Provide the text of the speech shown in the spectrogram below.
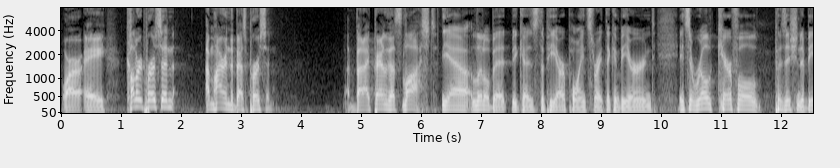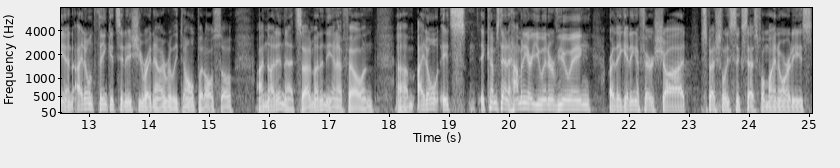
or a colored person. I'm hiring the best person. But apparently that's lost. Yeah, a little bit because the PR points, right, that can be earned. It's a real careful position to be in. I don't think it's an issue right now. I really don't. But also, I'm not in that side. I'm not in the NFL, and um, I don't. It's it comes down to how many are you interviewing? Are they getting a fair shot? Especially successful minorities.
